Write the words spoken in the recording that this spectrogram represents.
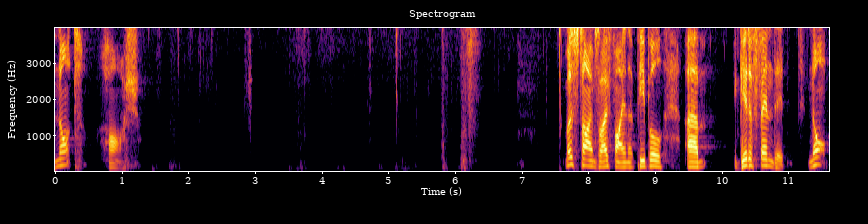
not harsh. Most times I find that people um, get offended, not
